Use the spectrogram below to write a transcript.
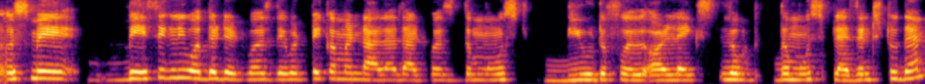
usme basically what they did was they would pick a mandala that was the most beautiful or like looked the most pleasant to them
